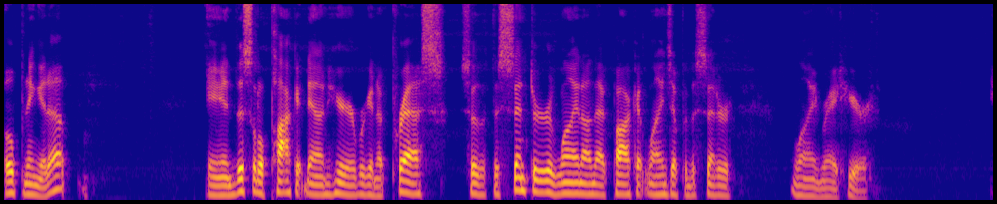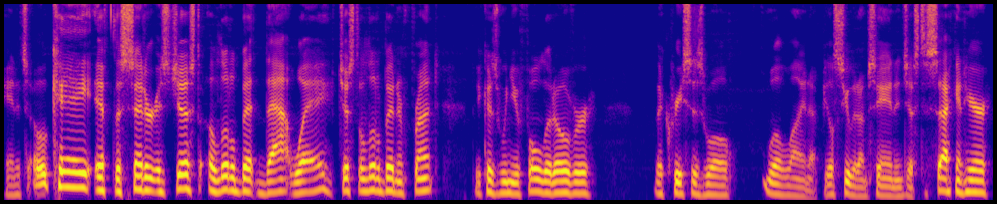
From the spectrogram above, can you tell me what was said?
opening it up, and this little pocket down here, we're going to press so that the center line on that pocket lines up with the center line right here. And it's okay if the center is just a little bit that way, just a little bit in front, because when you fold it over, the creases will, will line up. You'll see what I'm saying in just a second here.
